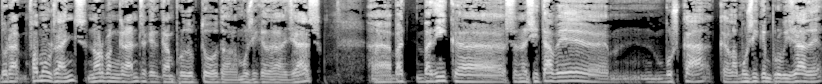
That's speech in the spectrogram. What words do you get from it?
durant, fa molts anys, Norman Granz, aquest gran productor de la música de jazz, uh, va, va dir que se necessitava buscar que la música improvisada eh,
